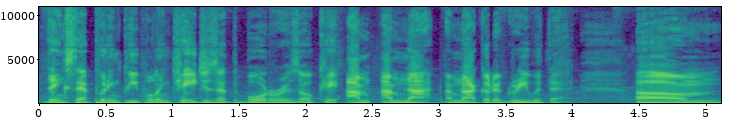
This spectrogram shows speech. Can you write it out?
thinks that putting people in cages at the border is okay. I'm, I'm not. I'm not going to agree with that. Um,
